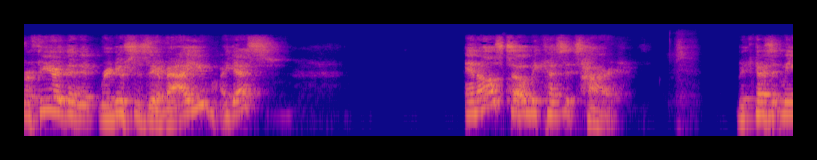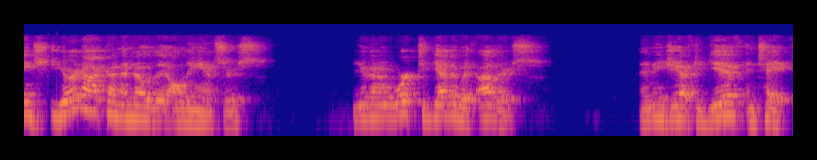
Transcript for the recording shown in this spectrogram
for fear that it reduces their value, I guess. And also because it's hard, because it means you're not going to know the, all the answers. You're going to work together with others that means you have to give and take.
